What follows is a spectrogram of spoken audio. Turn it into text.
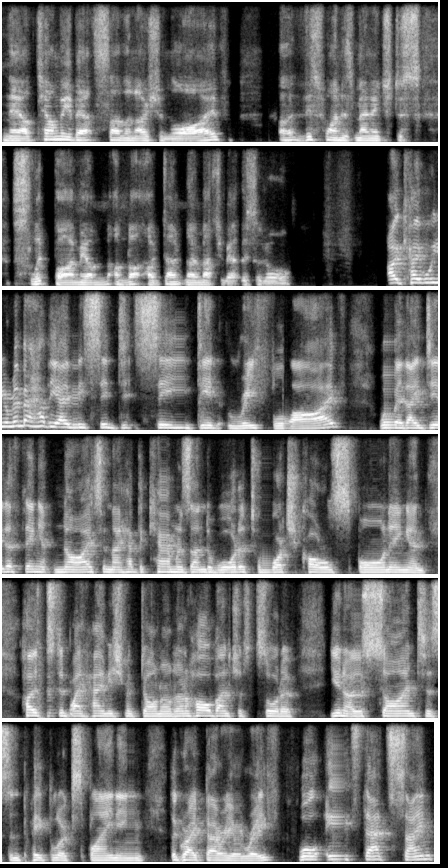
Now, tell me about Southern Ocean Live. Uh, this one has managed to s- slip by me. I'm, I'm not. I don't know much about this at all. Okay, well, you remember how the ABC did Reef Live, where they did a thing at night and they had the cameras underwater to watch corals spawning and hosted by Hamish McDonald and a whole bunch of sort of, you know, scientists and people are explaining the Great Barrier Reef. Well, it's that same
